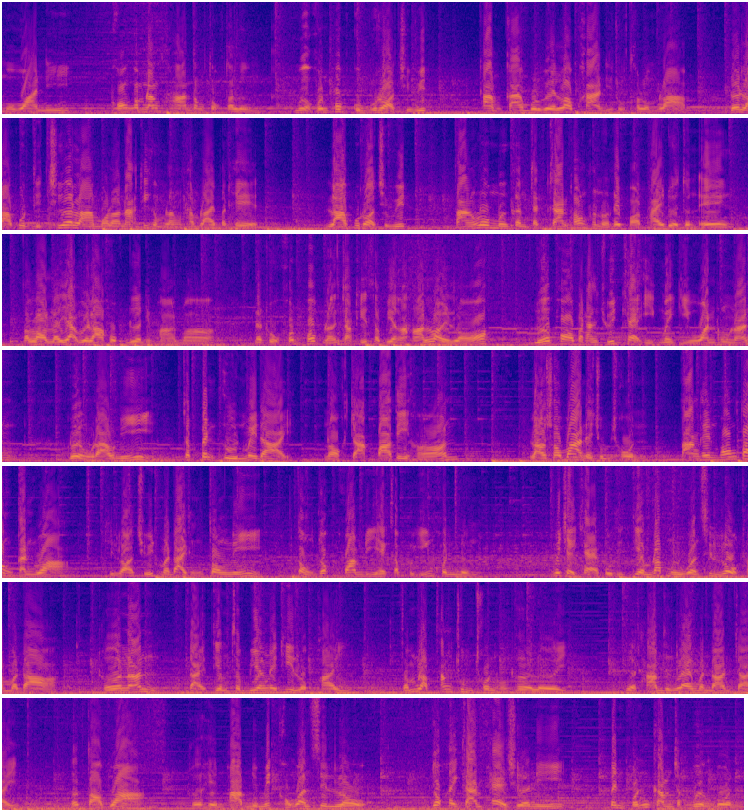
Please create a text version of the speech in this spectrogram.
เมื่อวานนี้กองกำลังทหารต้องตกตะลึง เมื่อค้นพบกลุ่มผู้รอดชีวิต ท่ามกลางบริเวณรอบข้างที่ถูกถล่มราบโดยเหล่าผู้ติดเชื้อรามรณะที่กำลังทำลายประเทศเหล่าผู้รอดชีวิต ต่างร่วมมือกันจัดการท้องถนนให้ปลอดภัยด้วยตนเอง ตลอดระยะเวลา 6 เดือนที่ผ่านมา และถูกค้นพบหลังจากที่เสบียงอาหารล่อยหลอเหลือพอประทังชีวิตแค่อีกไม่กี่วันเท่านั้น เรื่องราวนี้จะเป็นอื่นไม่ได้ นอกจากปาฏิหาริย์ เหล่าชาวบ้านในชุมชน ต่างเห็นพ้องต้องกันว่าที่รอดชีวิตมาได้ถึงตรงนี้ ต้องยกความดีให้กับผู้หญิงคนหนึ่ง ไม่ใช่แค่ผู้ที่เตรียมรับมือวันสิ้นโลกธรรมดา เธอนั้นได้เตรียมเสบียงในที่หลบภัยสำหรับทั้งชุมชนของเธอเลย เมื่อถามถึงแรงบันดาลใจเธอตอบว่า เธอเห็นภาพนิมิตของวันสิ้นโลก ยกให้การแพร่เชื้อนี้ เป็นผลกรรมจากเบื้องบน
